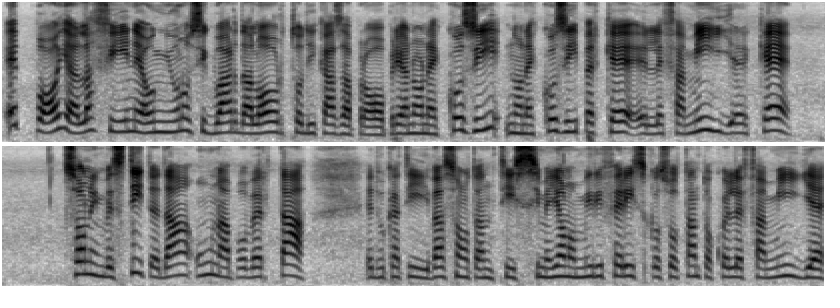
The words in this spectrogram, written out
e poi alla fine ognuno si guarda l'orto di casa propria. Non è così, non è così perché le famiglie che sono investite da una povertà educativa, sono tantissime, io non mi riferisco soltanto a quelle famiglie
